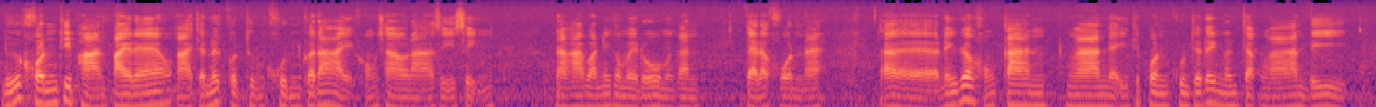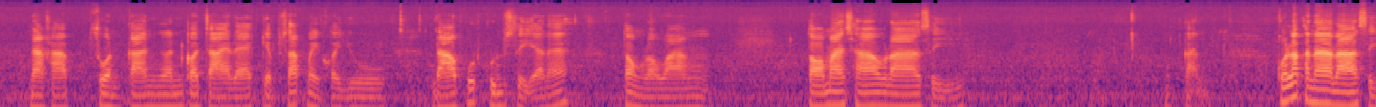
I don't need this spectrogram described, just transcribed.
หรือคนที่ผ่านไปแล้วอาจจะนึกกดถึงคุณก็ได้ของชาวราศีสิงห์นะครับ วันนี้ก็ไม่รู้เหมือนกันแต่ละคนนะ ในเรื่องของการงานเนี่ยอิทธิพลคุณจะได้เงินจากงานดีนะครับ ส่วนการเงินก็จ่ายแลกเก็บทรัพย์ไม่ค่อยอยู่ ดาวพุธคุณเสียนะ ต้องระวัง ต่อมาชาวราศีกัน คนลัคนาราศี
